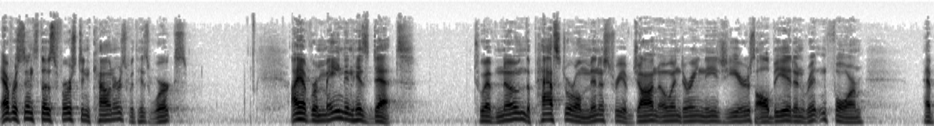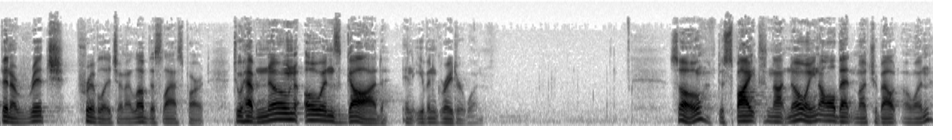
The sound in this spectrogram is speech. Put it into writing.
Ever since those first encounters with his works, I have remained in his debt. To have known the pastoral ministry of John Owen during these years, albeit in written form, have been a rich privilege. And I love this last part. To have known Owen's God, an even greater one. So, despite not knowing all that much about Owen,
